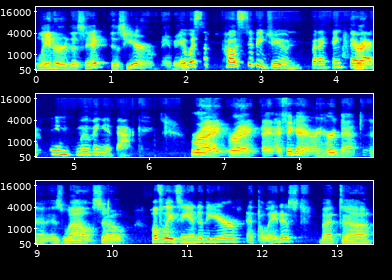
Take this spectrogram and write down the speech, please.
later this it this year maybe. it was supposed to be June, but I think they're Right. actually moving it back. Right, right. I, I think I I heard that uh, as well. So hopefully it's the end of the year at the latest. But uh,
